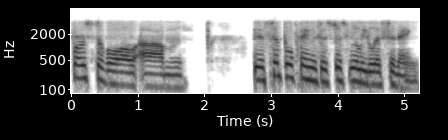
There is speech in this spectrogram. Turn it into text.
first of all, um, there's simple things as just really listening,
